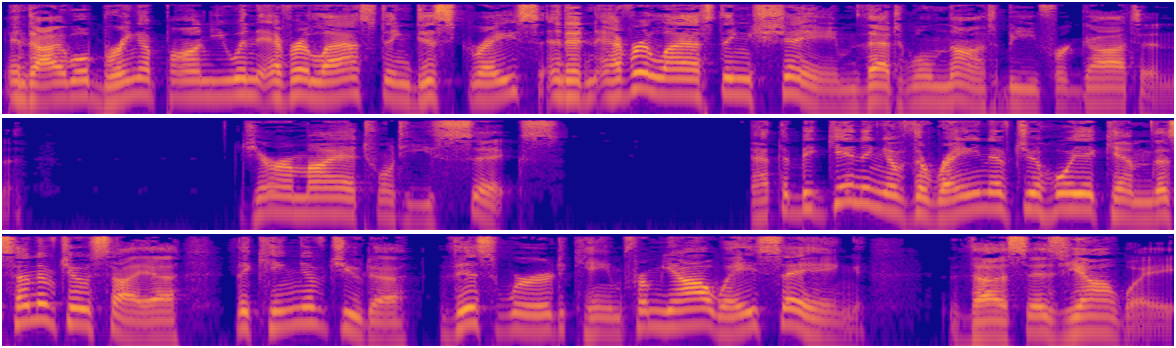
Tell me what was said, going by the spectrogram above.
and I will bring upon you an everlasting disgrace and an everlasting shame that will not be forgotten. Jeremiah 26 At the beginning of the reign of Jehoiakim the son of Josiah, the king of Judah, this word came from Yahweh, saying, Thus says Yahweh,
